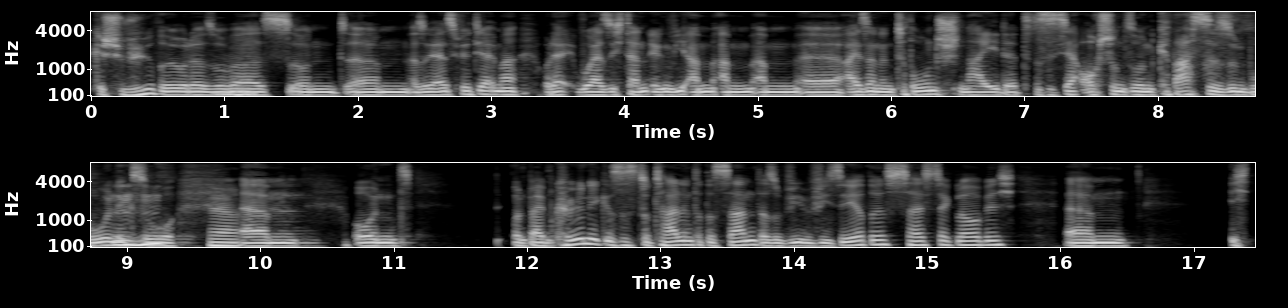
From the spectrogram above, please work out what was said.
Geschwüre oder sowas. Und ähm, also ja, es wird ja immer, oder wo er sich dann irgendwie am, am, am äh, eisernen Thron schneidet. Das ist ja auch schon so eine krasse Symbolik so. Ja. Ähm, und, und beim König ist es total interessant, also Vi- Viserys heißt er, glaube ich. Ähm, ich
